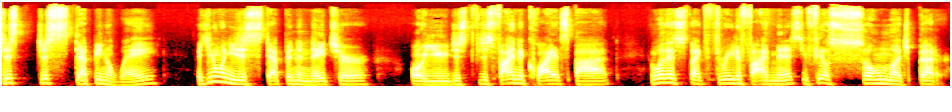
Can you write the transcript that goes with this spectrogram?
just just stepping away. Like you know when you just step into nature, or you just just find a quiet spot, and whether it's like three to five minutes, you feel so much better.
